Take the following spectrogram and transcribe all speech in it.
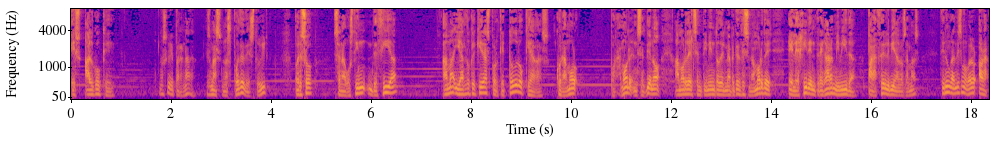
es algo que no sirve para nada. Es más, nos puede destruir. Por eso San Agustín decía, ama y haz lo que quieras porque todo lo que hagas con amor, por amor, en sentido no amor del sentimiento del me apetece, sino amor de elegir entregar mi vida para hacer el bien a los demás, tiene un grandísimo valor. Ahora,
